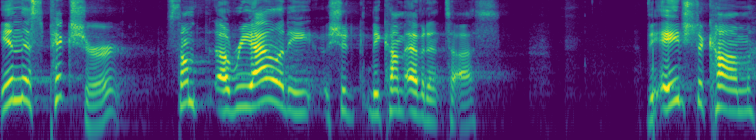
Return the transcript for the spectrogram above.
In this picture, some, a reality should become evident to us. The age to come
